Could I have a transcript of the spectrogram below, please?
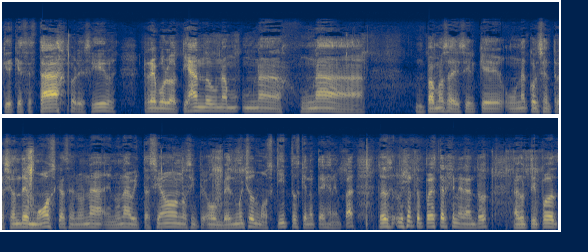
de, que se está, por decir, revoloteando una, una, una, vamos a decir que una concentración de moscas en una, en una habitación o, o ves muchos mosquitos que no te dejan en paz. Entonces, eso te puede estar generando algún tipo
